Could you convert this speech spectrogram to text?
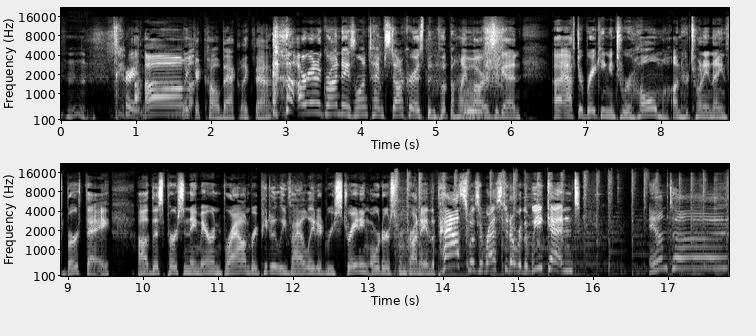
thanks. Right. Um, like a callback like that. Ariana Grande's longtime stalker has been put behind Oof. bars again. Uh, after breaking into her home on her 29th birthday, uh, this person named Aaron Brown repeatedly violated restraining orders from Grande in the past, was arrested over the weekend, and uh,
